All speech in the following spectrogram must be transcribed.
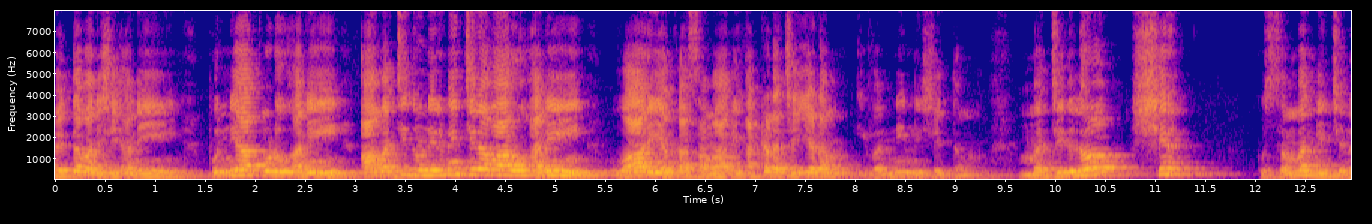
పెద్ద మనిషి అని పుణ్యాత్ముడు అని ఆ మస్జిద్ను నిర్మించిన వారు అని వారి యొక్క సమాధి అక్కడ చెయ్యడం ఇవన్నీ నిషిద్ధం. మస్జిద్లో షిర్క్కు సంబంధించిన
